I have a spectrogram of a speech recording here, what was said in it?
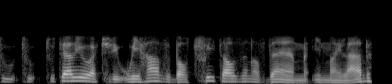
to, to, to tell you, actually, we have about 3,000 of them in my lab,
